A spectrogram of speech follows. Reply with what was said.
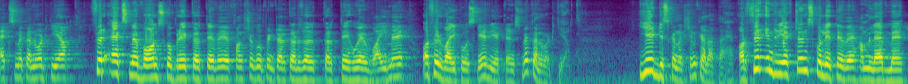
एक्स में कन्वर्ट किया। फिर एक्स में बॉन्ड्स को ब्रेक करते हुए फ़ंक्शन ग्रुप इंटर करते हुए वाई में और फिर वाई को उसके रिएक्टेंट्स में कन्वर्ट किया। ये डिस्कनेक्शन कहलाता है। और फिर इन रिएक्टेंट्स को लेते हुए हम लैब में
